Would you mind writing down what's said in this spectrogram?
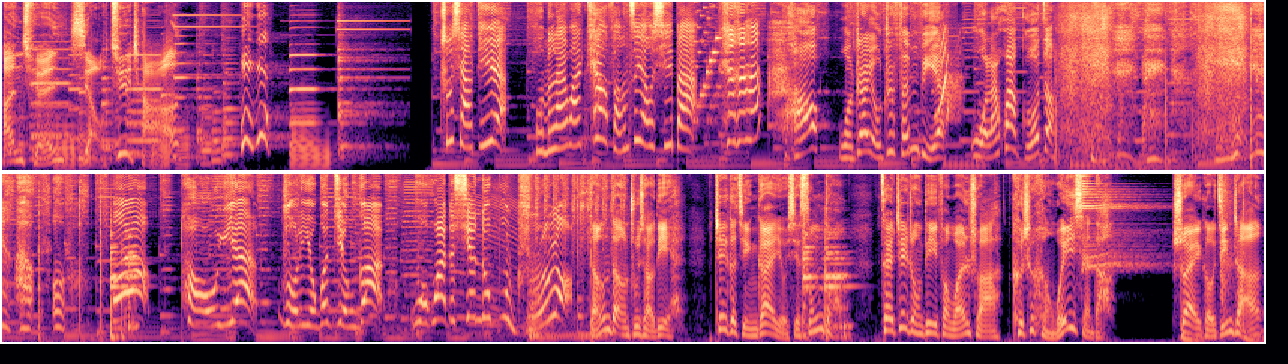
安全小剧场。猪小弟，我们来玩跳房子游戏吧！好，我这儿有支粉笔，我来画格子。好，哦，啊，讨厌，这里有个井盖，我画的线都不直了。等等，猪小弟，这个井盖有些松动，在这种地方玩耍可是很危险的。帅狗警长，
